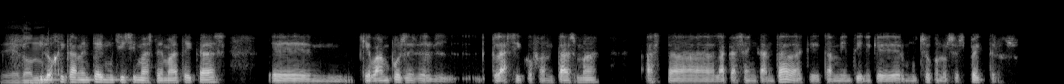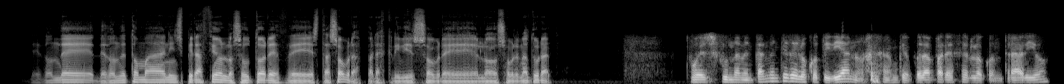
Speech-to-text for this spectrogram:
Y lógicamente hay muchísimas temáticas eh, que van pues desde el clásico fantasma hasta la casa encantada, que también tiene que ver mucho con los espectros. ¿De dónde, ¿De dónde toman inspiración los autores de estas obras para escribir sobre lo sobrenatural? Pues fundamentalmente de lo cotidiano, aunque pueda parecer lo contrario,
